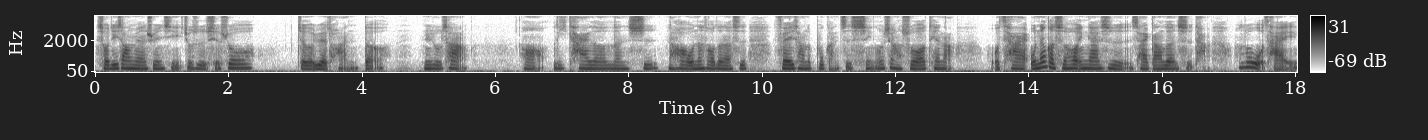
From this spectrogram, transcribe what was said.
手机上面的讯息，就是写说这个乐团的女主唱啊离开了人世。然后我那时候真的是非常的不敢置信，我想说：天哪！我才，我那个时候应该是才刚认识他。他说我才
